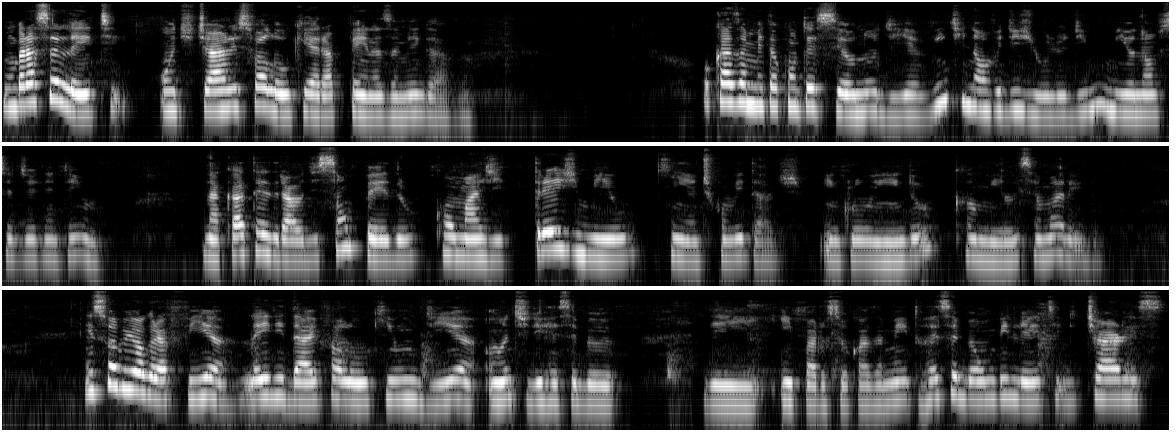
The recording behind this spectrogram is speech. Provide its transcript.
Um bracelete onde Charles falou que era apenas amigável. O casamento aconteceu no dia 29 de julho de 1981, na Catedral de São Pedro, com mais de 3.500 convidados, incluindo Camila e seu marido. Em sua biografia, Lady Di falou que um dia antes de receber de ir para o seu casamento, recebeu um bilhete de Charles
